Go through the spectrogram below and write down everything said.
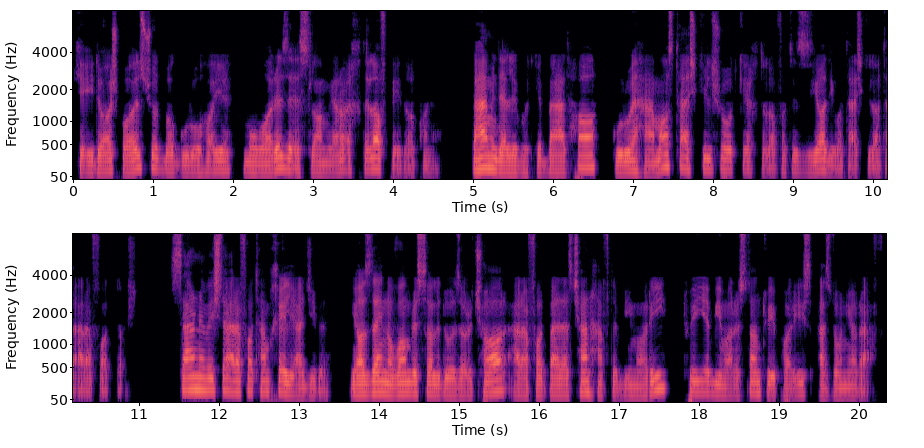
که ایدهاش باعث شد با گروه های مبارز اسلامگرا اختلاف پیدا کنه. به همین دلیل بود که بعدها گروه حماس تشکیل شد که اختلافات زیادی با تشکیلات عرفات داشت. سرنوشت عرفات هم خیلی عجیبه. 11 نوامبر سال 2004 عرفات بعد از چند هفته بیماری توی یه بیمارستان توی پاریس از دنیا رفت.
